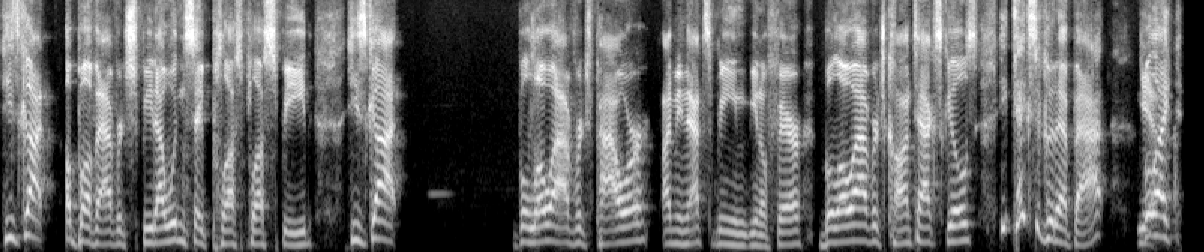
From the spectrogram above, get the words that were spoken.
He's got above average speed. I wouldn't say plus plus speed. He's got below average power. I mean, that's being, you know, fair. Below average contact skills. He takes a good at bat. Yeah. But like,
